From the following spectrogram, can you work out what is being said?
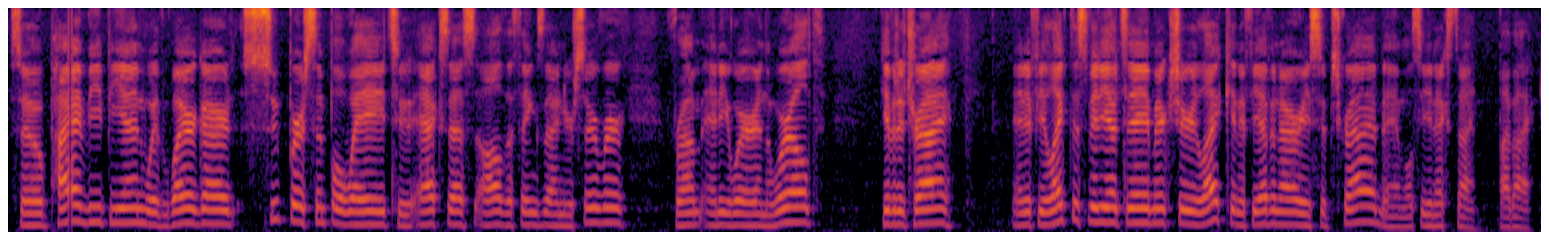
So PiVPN with WireGuard, super simple way to access all the things on your server from anywhere in the world give it a try. And if you like this video today, make sure you like, and if you haven't already, subscribe, and we'll see you next time. Bye-bye.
